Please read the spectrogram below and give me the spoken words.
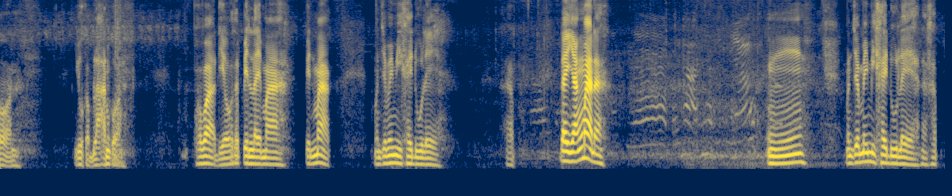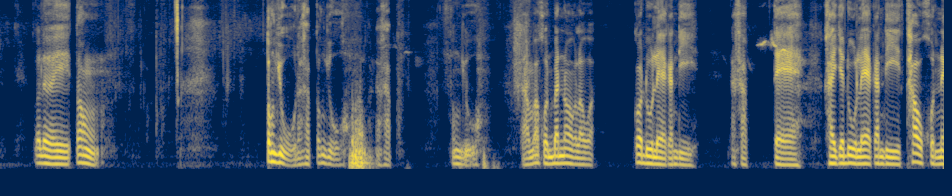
ก่อน อยู่กับหลานก่อน เพราะว่าเดี๋ยวถ้าเป็นอะไรมาเป็นมาก มันจะไม่มีใครดูแลครับ ได้ยังมากนะอืม มันจะไม่มีใครดูแลนะครับ ก็เลยต้อง ต้องอยู่นะครับ ต้องอยู่นะครับ ต้องอยู่ ถามว่าคนบ้านนอกเราอะ ก็ดูแลกันดีนะครับ แต่ใครจะดูแลกันดี เท่าคนใน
